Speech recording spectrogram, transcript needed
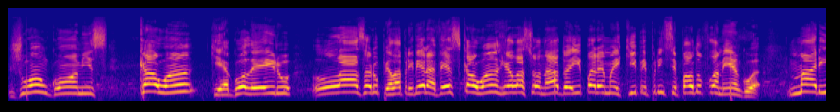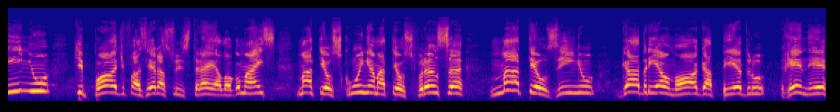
João Gomes, Cauã, que é goleiro, Lázaro, pela primeira vez, Cauã relacionado aí para uma equipe principal do Flamengo. Marinho, que pode fazer a sua estreia logo mais, Matheus Cunha, Matheus França, Mateuzinho, Gabriel Noga, Pedro, René,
